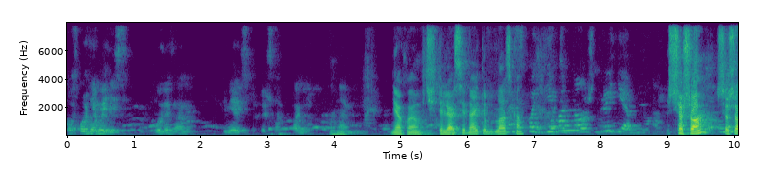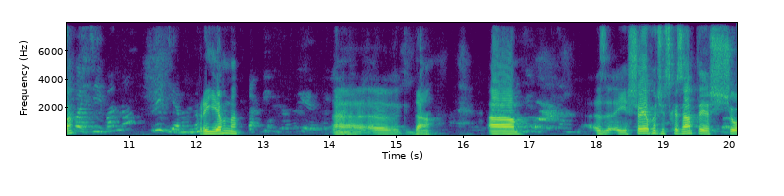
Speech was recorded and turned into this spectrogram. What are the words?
Господня милість буде з нами. Ім'я Ісуса Христа. Амінь. Дякуємо. Вчителя, сідайте, будь ласка. Несподівано приємно. Що що? Що що? Несподівано приємно. Приємно. Е, е, да. А, і що я хочу сказати, що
